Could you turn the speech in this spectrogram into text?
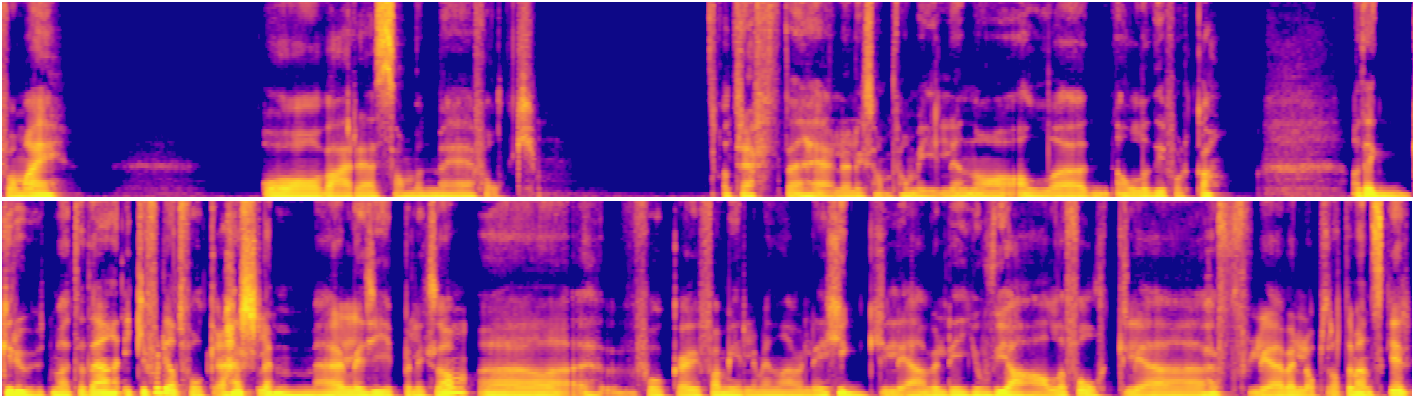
for meg å være sammen med folk. Å treffe hele liksom, familien og alle, alle de folka at jeg gruet meg til det. Ikke fordi at folk er slemme eller kjipe, liksom. Uh, folka i familien min er veldig hyggelige, veldig joviale, folkelige, høflige, veloppdratte mennesker.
